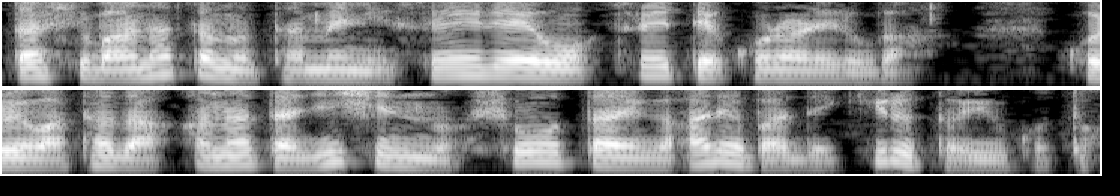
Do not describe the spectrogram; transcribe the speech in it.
私はあなたのために精霊を連れて来られるが、これはただあなた自身の正体があればできるということ。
